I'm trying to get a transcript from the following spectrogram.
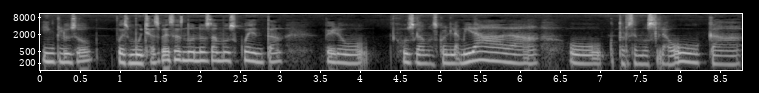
Incluso pues muchas veces no nos damos cuenta, pero juzgamos con la mirada o torcemos la boca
